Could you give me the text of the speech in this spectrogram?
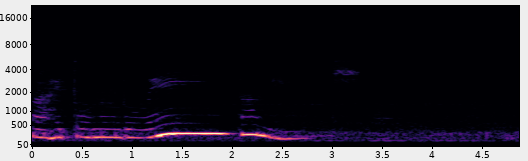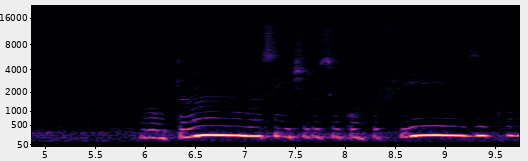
Vá retornando lentamente, voltando a sentir o seu corpo físico,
